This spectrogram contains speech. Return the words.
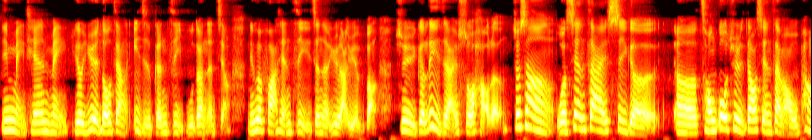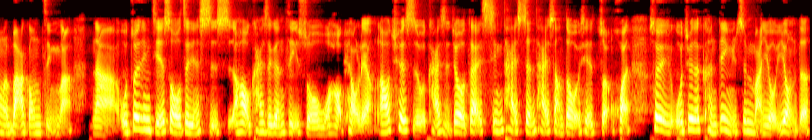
你每天每个月都这样一直跟自己不断的讲，你会发现自己真的越来越棒。举一个例子来说好了，就像我现在是一个呃，从过去到现在嘛，我胖了八公斤嘛。那我最近接受这件事实，然后开始跟自己说我好漂亮，然后确实我开始就在心态、生态上都有一些转换，所以我觉得肯定语是蛮有用的。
